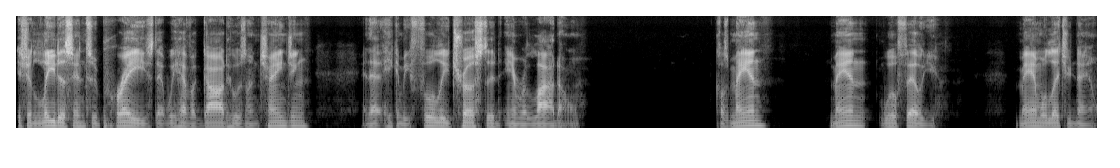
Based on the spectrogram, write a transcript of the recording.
It should lead us into praise that we have a God who is unchanging and that he can be fully trusted and relied on. Because man, man will fail you, man will let you down.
